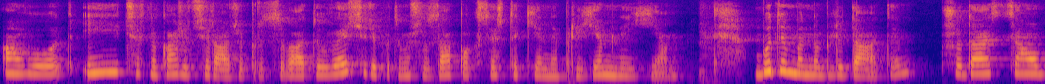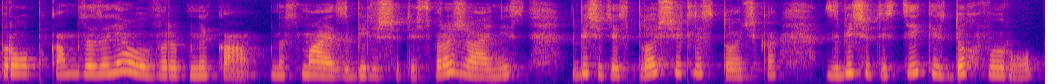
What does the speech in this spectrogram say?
А от, І, чесно кажучи, раджу працювати увечері, тому що запах все ж таки неприємний є. Будемо наблюдати, що дасть ця обробка. За заявою виробника у нас має збільшитись врожайність, збільшитись площадь листочка, збільшитись стійкість до хвороб.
